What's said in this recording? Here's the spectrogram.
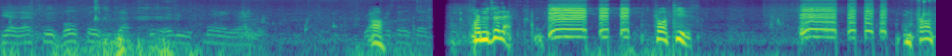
Yeah, that's with both those ducks early this morning landed. Right Oh. with those other From the left. Four teals. In front.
